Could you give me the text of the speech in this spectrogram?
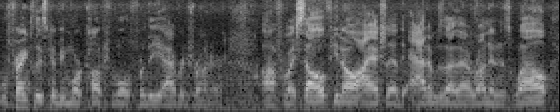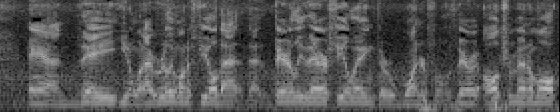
well, frankly, it's going to be more comfortable for the average runner. Uh, for myself, you know, I actually have the Adams that I run in as well, and they, you know, when I really want to feel that, that barely there feeling, they're wonderful. very ultra minimal,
